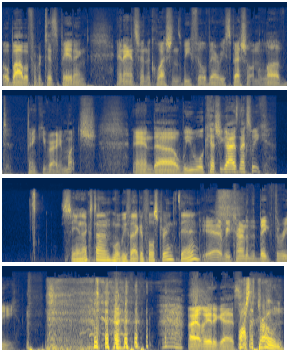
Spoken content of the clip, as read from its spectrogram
Obaba for participating and answering the questions. We feel very special and loved. Thank you very much. And uh, we will catch you guys next week. See you next time. We'll be back at full strength, yeah? Yeah, return to the big three. All right, later, guys. Watch the throne.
